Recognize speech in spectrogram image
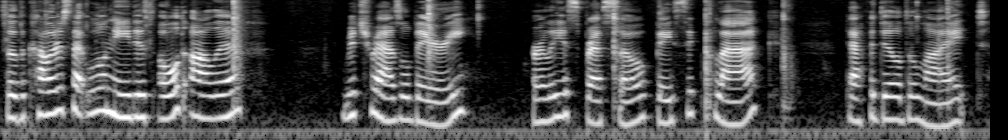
So the colors that we'll need is Old Olive, Rich Razzleberry, Early Espresso, Basic Black, Daffodil Delight,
